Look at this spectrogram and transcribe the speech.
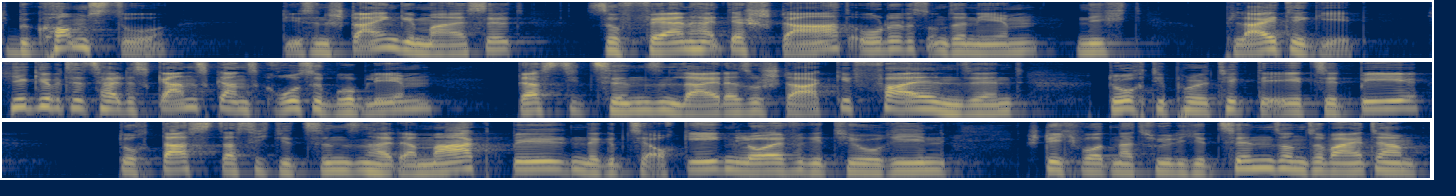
die bekommst du, die ist in Stein gemeißelt, sofern halt der Staat oder das Unternehmen nicht pleite geht. Hier gibt es jetzt halt das ganz, ganz große Problem, dass die Zinsen leider so stark gefallen sind durch die Politik der EZB, durch das, dass sich die Zinsen halt am Markt bilden. Da gibt es ja auch gegenläufige Theorien, Stichwort natürliche Zinsen und so weiter.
